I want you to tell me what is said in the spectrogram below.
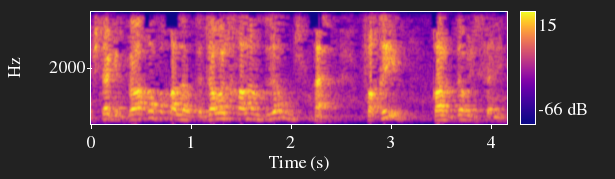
اشتكى الفاقة فقال لو تزوج؟ قال له تزوج فقير. قال تزوج الثاني.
